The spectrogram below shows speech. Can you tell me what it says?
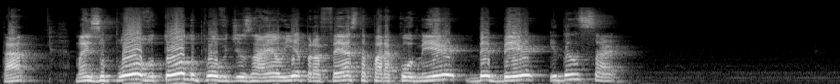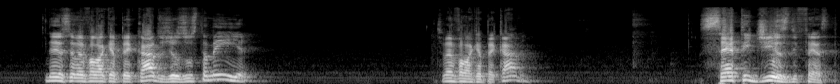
tá? Mas o povo, todo o povo de Israel ia para a festa para comer, beber e dançar. E aí você vai falar que é pecado? Jesus também ia. Você vai falar que é pecado? Sete dias de festa.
